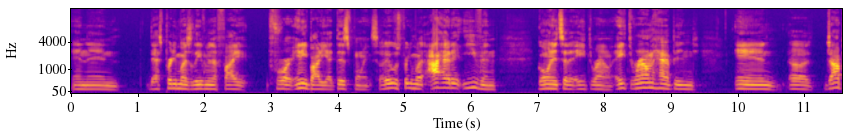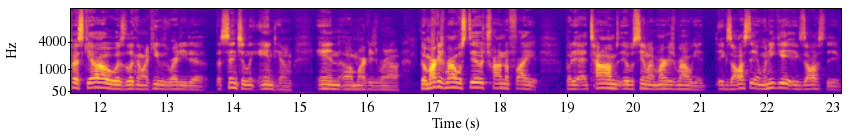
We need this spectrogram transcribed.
and then that's pretty much leaving the fight for anybody at this point. So it was pretty much I had it even going into the eighth round. Eighth round happened, and uh, John Pascal was looking like he was ready to essentially end him in uh, Marcus Browne. But Marcus Browne was still trying to fight. But at times it would seem like Marcus Browne would get exhausted, and when he get exhausted,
